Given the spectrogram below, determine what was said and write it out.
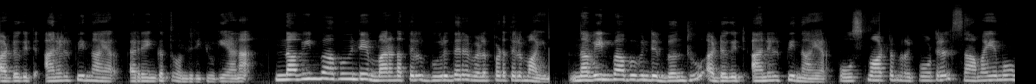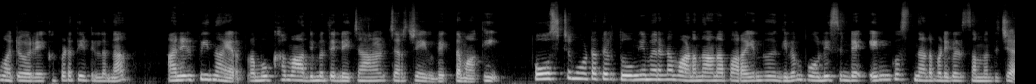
അഡ്വക്കേറ്റ് അനിൽ പി നായർ രംഗത്ത് വന്നിരിക്കുകയാണ്. നവീൻ ബാബുവിന്റെ മരണത്തിൽ ഗുരുതര വെളിപ്പെടുത്തലുമായി നവീൻ ബാബുവിന്റെ ബന്ധു advocate Anil P Nair postmortem റിപ്പോർട്ടിൽ സമയമോ മറ്റോ രേഖപ്പെടുത്തിയിട്ടില്ലെന്ന് അനിൽ പി നായർ പ്രമുഖ മാധ്യമത്തിന്റെ ചാനൽ ചർച്ചയിൽ വ്യക്തമാക്കി. പോസ്റ്റ്മോർട്ടത്തിൽ തൂങ്ങിമരണമാണെന്നാണ് പറയുന്നതെങ്കിലും പോലീസിന്റെ എൻക്വസ്റ്റ് നടപടികൾ സംബന്ധിച്ച്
